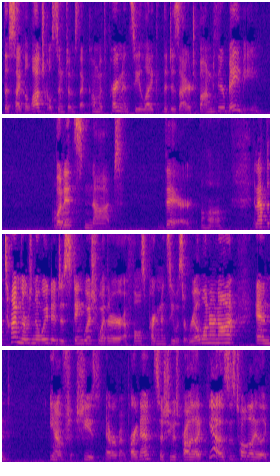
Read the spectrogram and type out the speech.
the psychological symptoms that come with pregnancy, like the desire to bond with your baby. But Uh-huh. it's not there. Uh huh. And at the time, there was no way to distinguish whether a false pregnancy was a real one or not. And, you know, she's never been pregnant, so she was probably like, yeah, this is totally like,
